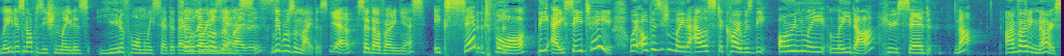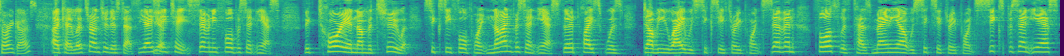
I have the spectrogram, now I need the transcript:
leaders and opposition leaders uniformly said that they So were Liberals voting and yes. Labors. Liberals and Labors. Yeah. Said they were voting yes, except for the ACT, where opposition leader Alistair Coe was the only leader who said, no, I'm voting no. Sorry, guys. Okay, let's run through the stats. The ACT, 74% yes. Victoria, number two, 64.9% yes. Third place was WA with 63.7. Fourth was Tasmania with 63.6% yes.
